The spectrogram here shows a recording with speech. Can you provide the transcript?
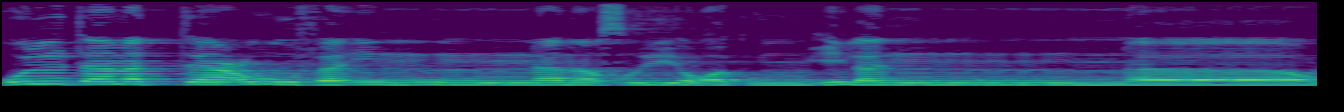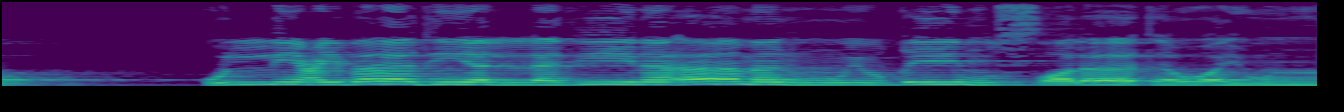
قل تمتعوا فإن مصيركم إلى النار. قل لعبادي الذين آمنوا يقيموا الصلاة وينفقوا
